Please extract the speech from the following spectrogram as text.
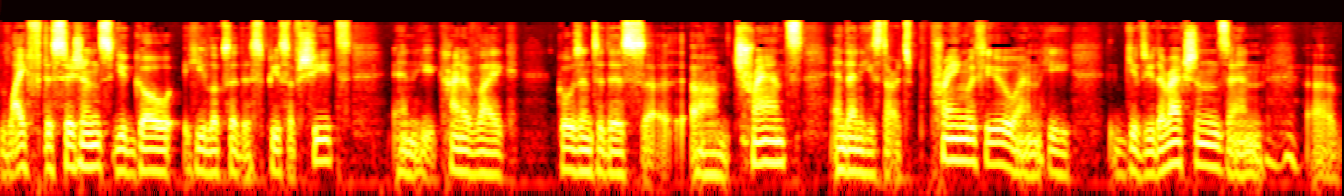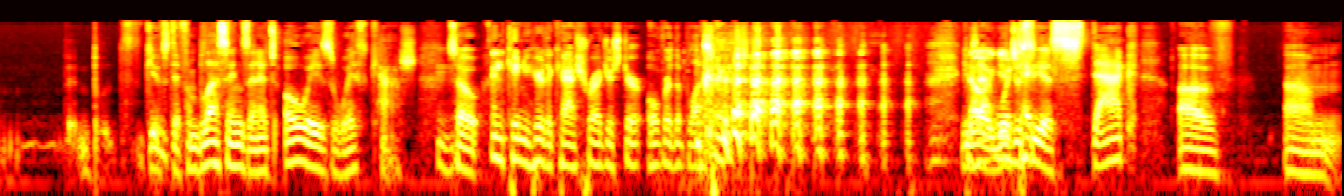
life decisions. You go, he looks at this piece of sheet and he kind of like goes into this uh, um, trance and then he starts praying with you and he gives you directions and mm-hmm. uh, b- gives different blessings and it's always with cash. Mm-hmm. So and can you hear the cash register over the blessings? no, you just take... see a stack of um,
